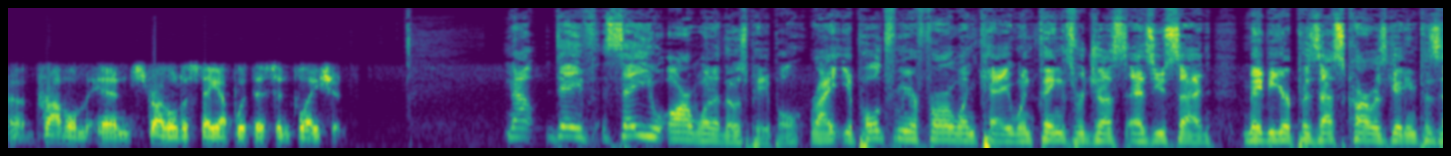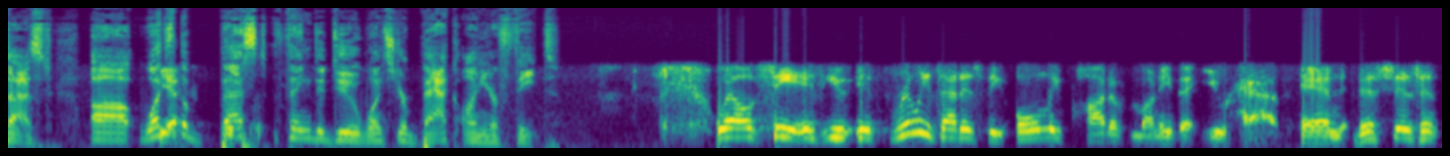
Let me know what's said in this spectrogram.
uh, problem and struggle to stay up with this inflation. Now, Dave, say you are one of those people, right? You pulled from your 401k when things were just, as you said, maybe your possessed car was getting possessed. Uh, what's Yes. the best thing to do once you're back on your feet? Well, see, if you if really that is the only pot of money that you have, and this isn't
